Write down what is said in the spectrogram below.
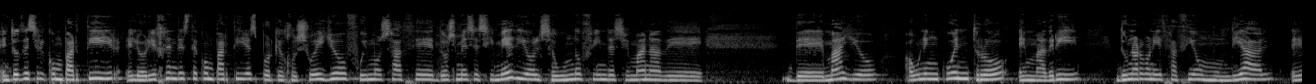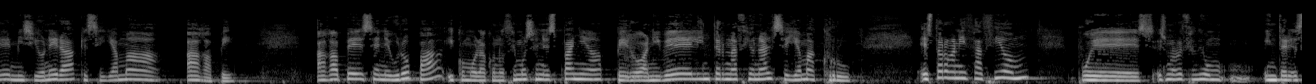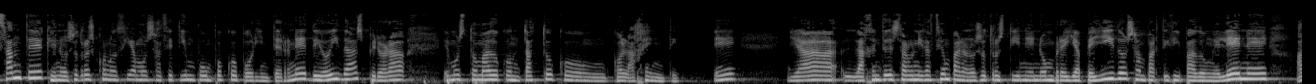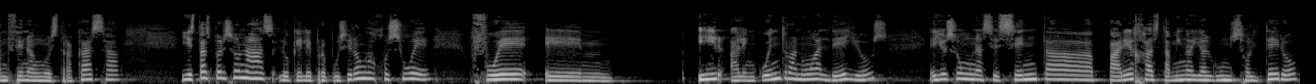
Entonces el compartir, el origen de este compartir es porque Josué y yo fuimos hace dos meses y medio, el segundo fin de semana de, de mayo, a un encuentro en Madrid de una organización mundial eh, misionera que se llama Ágape. Ágape es en Europa y como la conocemos en España, pero a nivel internacional se llama CRU. Esta organización pues es una organización interesante que nosotros conocíamos hace tiempo un poco por internet, de oídas, pero ahora hemos tomado contacto con, con la gente. ¿eh? Ya la gente de esta organización para nosotros tiene nombre y apellidos, han participado en el N, han cenado en nuestra casa. Y estas personas lo que le propusieron a Josué fue eh, ir al encuentro anual de ellos. Ellos son unas 60 parejas, también hay algún soltero,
